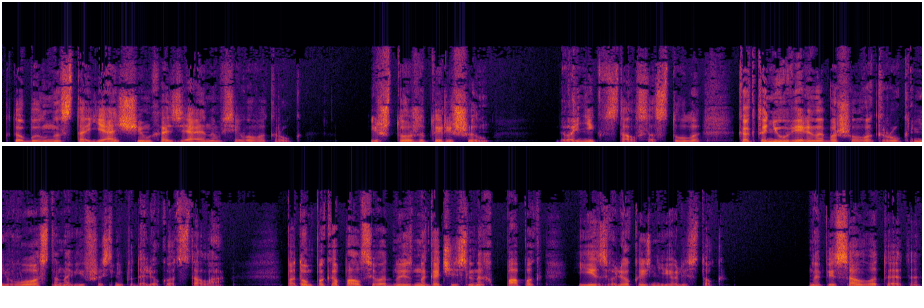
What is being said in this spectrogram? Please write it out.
кто был настоящим хозяином всего вокруг. И что же ты решил? Двойник встал со стула, как-то неуверенно обошел вокруг него, остановившись неподалеку от стола. Потом покопался в одной из многочисленных папок и извлек из нее листок. Написал вот это.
